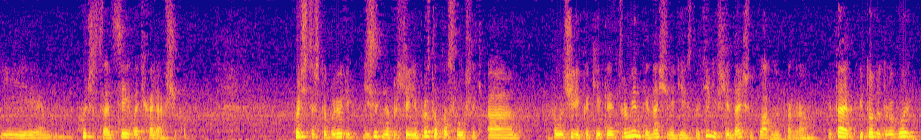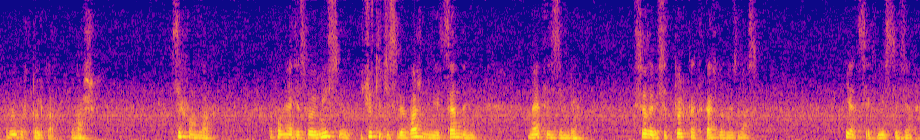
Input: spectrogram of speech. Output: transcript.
и хочется отсеивать халявщиков. Хочется, чтобы люди действительно пришли не просто послушать, а получили какие-то инструменты и начали действовать, или шли дальше в платную программу. И, та, и тот, и другой выбор только ваш. Всех вам благ. Выполняйте свою миссию и чувствуйте себя важными и ценными на этой земле. Все зависит только от каждого из нас и от всех вместе взятых.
